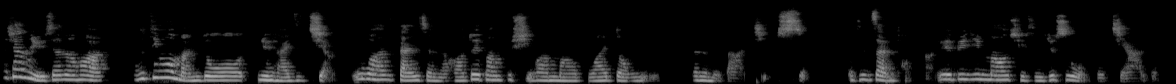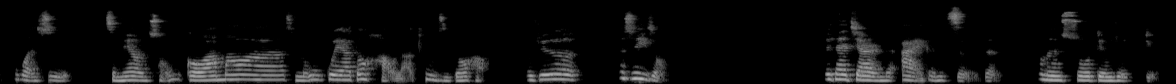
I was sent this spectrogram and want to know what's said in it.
那像女生的话，我是听过蛮多女孩子讲，如果她是单身的话，对方不喜欢猫、不爱动物，真的没办法接受。我是赞同啊，因为毕竟猫其实就是我们的家人，不管是什么样的宠物，狗啊、猫啊、什么乌龟啊都好啦，兔子都好。我觉得这是一种对待家人的爱跟责任，不能说丢就丢。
